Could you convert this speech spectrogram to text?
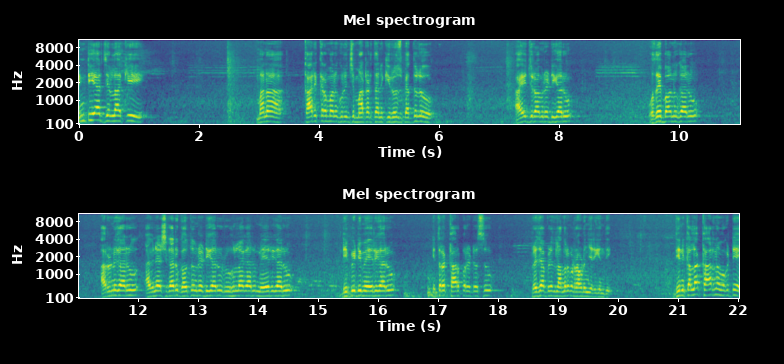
ఎన్టీఆర్ జిల్లాకి మన కార్యక్రమాల గురించి మాట్లాడటానికి ఈరోజు పెద్దలు అయోధ్యరామరెడ్డి గారు ఉదయ్ భాను గారు అరుణ్ గారు అవినాష్ గారు గౌతమ్ రెడ్డి గారు రుహుల్లా గారు మేయర్ గారు డిప్యూటీ మేయర్ గారు ఇతర కార్పొరేటర్సు ప్రజాప్రతినిధులు అందరూ కూడా రావడం జరిగింది. దీనికల్లా కారణం ఒకటే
